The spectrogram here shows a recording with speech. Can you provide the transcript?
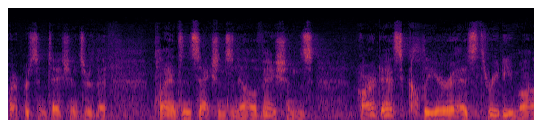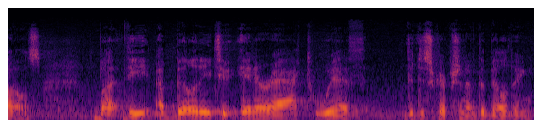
representations, or that plans and sections and elevations aren't as clear as 3D models. But the ability to interact with the description of the building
